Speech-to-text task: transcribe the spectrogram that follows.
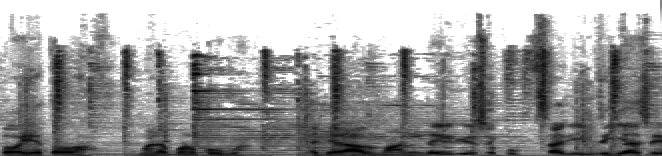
તો અહીંયા તો મને પણ ખૂબ અત્યારે હાલમાં આનંદ આવી રહ્યો છે, ખૂબ સારી જગ્યા છે.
